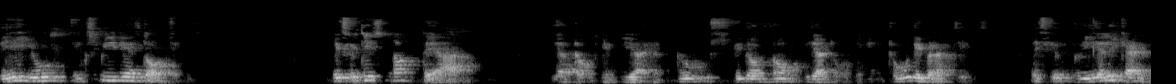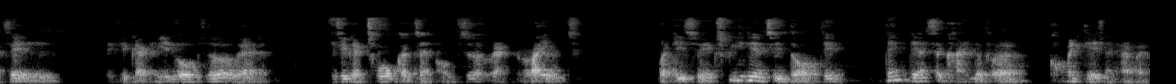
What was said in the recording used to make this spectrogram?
way you experience the object. If it is not there, we are talking, we are in blues, we don't know, we are talking in two different things. If you really can tell, if you can really observe and if you can focus and observe and write, what is your experience in the object, then there's a kind of a communication happen.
